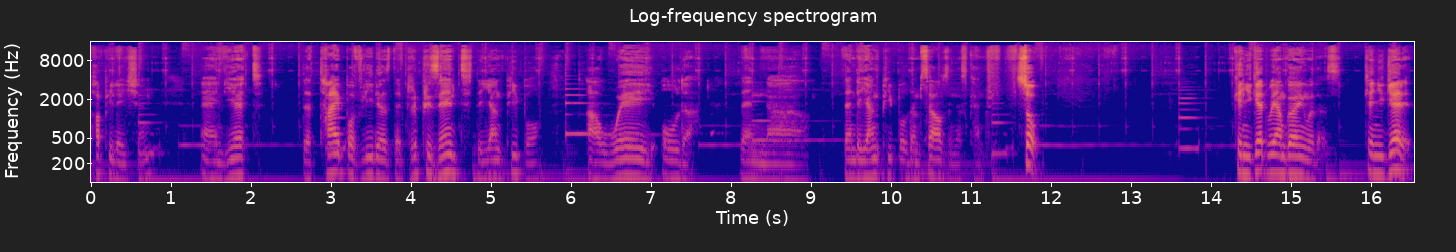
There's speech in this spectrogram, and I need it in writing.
population, and yet the type of leaders that represent the young people are way older than uh, than the young people themselves in this country. So, can you get where I'm going with this? Can you get it?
